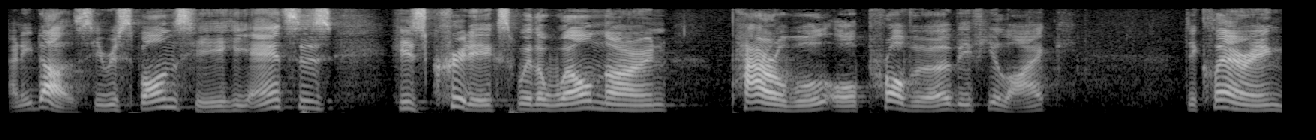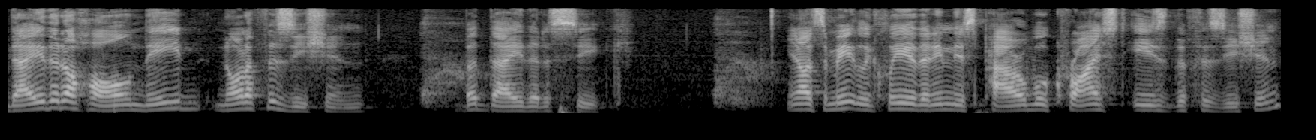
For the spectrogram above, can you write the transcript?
And he does. He responds here. He answers his critics with a well known parable or proverb, if you like, declaring, They that are whole need not a physician, but they that are sick. You know, it's immediately clear that in this parable, Christ is the physician,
